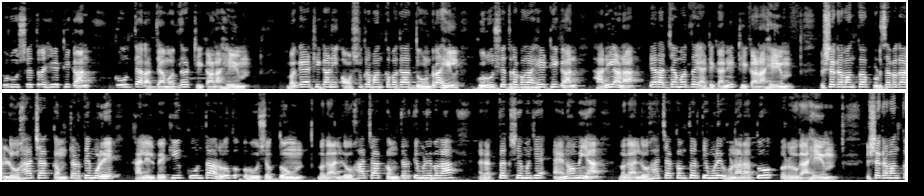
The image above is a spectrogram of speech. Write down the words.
कुरुक्षेत्र हे ठिकाण कोणत्या राज्यामधलं ठिकाण आहे? बघा या ठिकाणी ऑप्शन क्रमांक बघा दोन राहील. कुरुक्षेत्र बघा हे ठिकाण हरियाणा या राज्यामधलं या ठिकाणी ठिकाण आहे. प्रश्न क्रमांक पुढचा बघा लोहाच्या कमतरतेमुळे खालीलपैकी कोणता रोग होऊ शकतो? बघा लोहाच्या कमतरतेमुळे बघा रक्तक्षय म्हणजे ॲनॉमिया बघा लोहाच्या कमतरतेमुळे होणारा तो रोग आहे. प्रश्न क्रमांक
